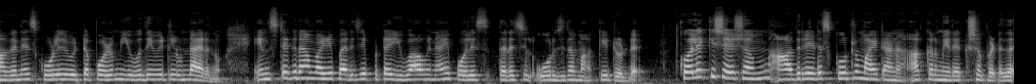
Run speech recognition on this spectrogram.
മകനെ സ്കൂളിൽ വിട്ടപ്പോഴും യുവതി വീട്ടിലുണ്ടായിരുന്നു. ഇൻസ്റ്റഗ്രാം വഴി പരിചയപ്പെട്ട യുവാവിനായി പോലീസ് തെരച്ചിൽ ഊർജിതമാക്കിയിട്ടുണ്ട് കൊലയ്ക്ക് ശേഷം ആതിരയുടെ സ്കൂട്ടറുമായിട്ടാണ് അക്രമി രക്ഷപ്പെട്ടത്.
